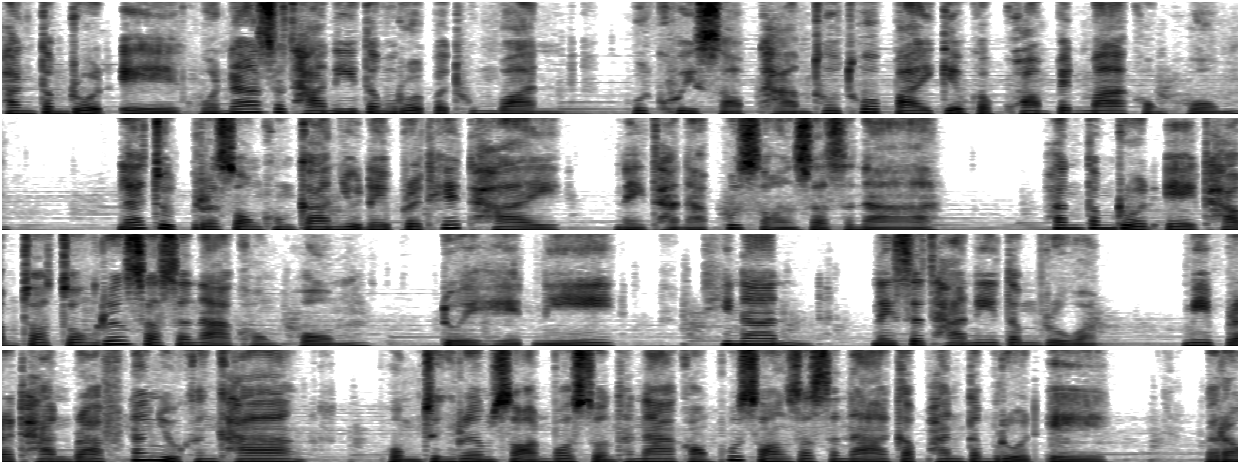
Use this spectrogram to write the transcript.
พันตำรวจเอกหัวหน้าสถานีตำรวจปทุมวัน พูดคุยสอบถามทั่ว ๆ ไปเกี่ยวกับความเป็นมาของผม และจุดประสงค์ของการอยู่ในประเทศไทย ในฐานะผู้สอนศาสนา พันตำรวจเอกถามจาะจงเรื่องศาสนาของผมด้วยเหตุนี้ ที่นั่นในสถานีตำรวจ มีประธานรัฟนั่งอยู่ข้างๆ ผมจึงเริ่มสอนบทสนทนาของผู้สอนศาสนากับพันตำรวจเอก เรา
